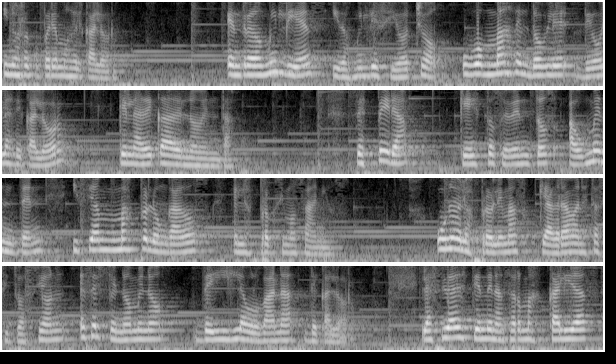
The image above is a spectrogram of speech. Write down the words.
y nos recuperemos del calor. Entre 2010 y 2018 hubo más del doble de olas de calor que en la década del 90. Se espera que estos eventos aumenten y sean más prolongados en los próximos años. Uno de los problemas que agravan esta situación es el fenómeno de isla urbana de calor. Las ciudades tienden a ser más cálidas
